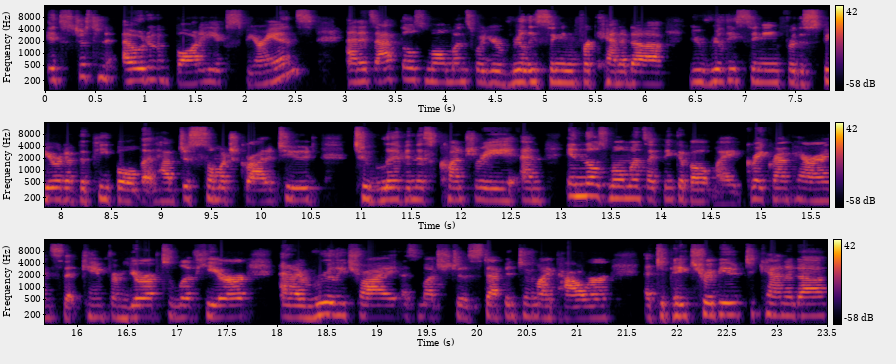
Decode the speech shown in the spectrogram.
it's just an out of body experience. And it's at those moments where you're really singing for canada you're really singing for the spirit of the people that have just so much gratitude to live in this country. And in those moments i think about my great grandparents that came from europe to live here. And i really try as much to step into my power and to pay tribute to canada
